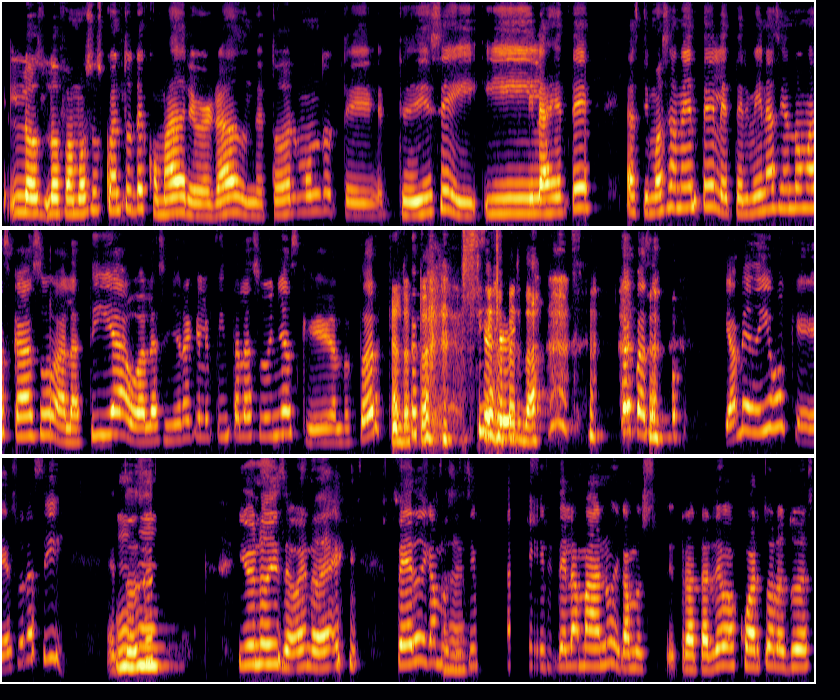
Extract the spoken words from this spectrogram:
los, los famosos cuentos de comadre, ¿verdad? Donde todo el mundo te, te dice y, y la gente lastimosamente le termina haciendo más caso a la tía o a la señora que le pinta las uñas que al doctor. Al doctor, sí, es verdad. ya me dijo que eso era así. Entonces, y uno dice, bueno, pero digamos, es importante ir de la mano, digamos, tratar de evacuar todas las dudas,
